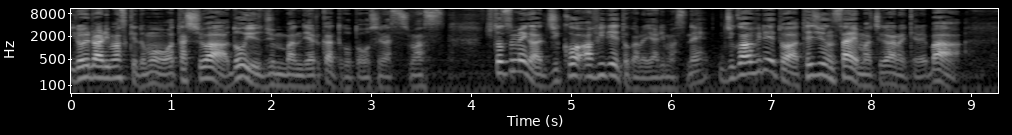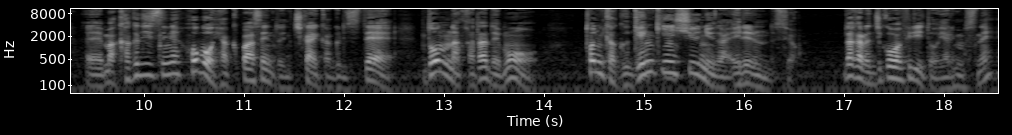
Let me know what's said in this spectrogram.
いろいろありますけども私はどういう順番でやるかってことをお知らせします。1つ目が自己アフィリエイトからやりますね。自己アフィリエイトは手順さえ間違わなければ、えー、まあ確実にねほぼ100%に近い確率でどんな方でもとにかく現金収入が得れるんですよ。だから自己アフィリエイトをやりますね。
